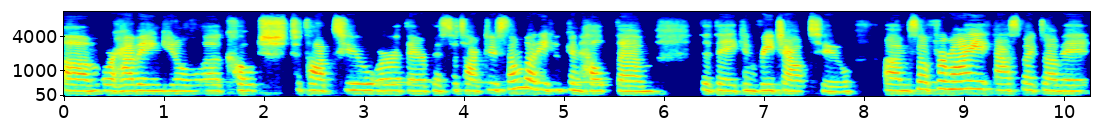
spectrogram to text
um, or having you know a coach to talk to or a therapist to talk to, somebody who can help them that they can reach out to. Um, so for my aspect of it,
